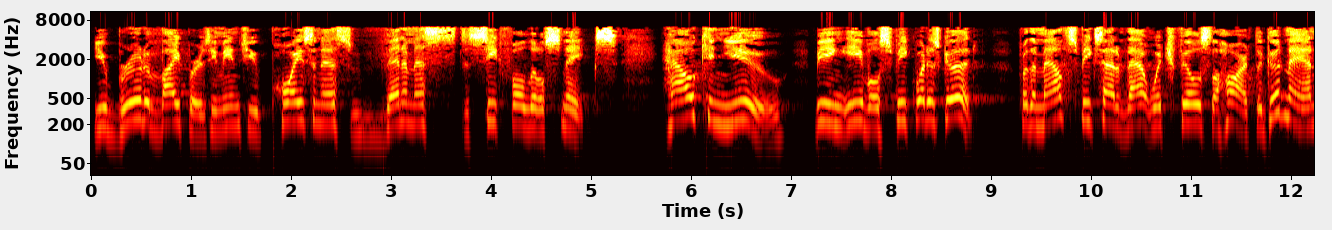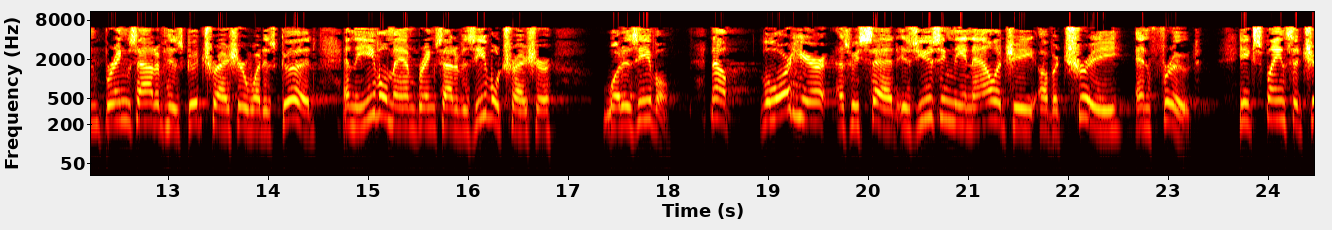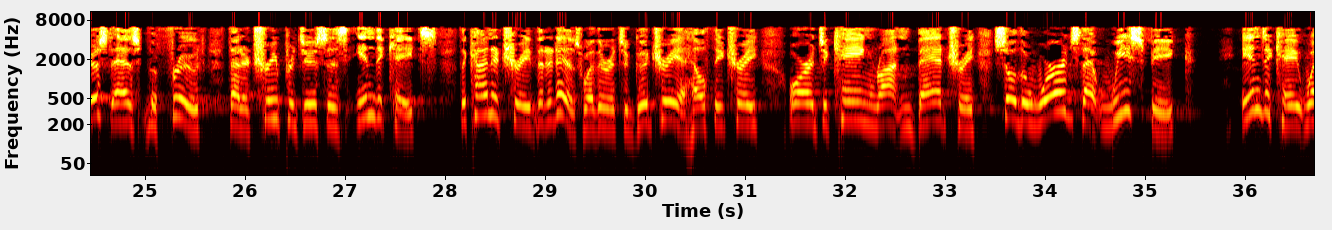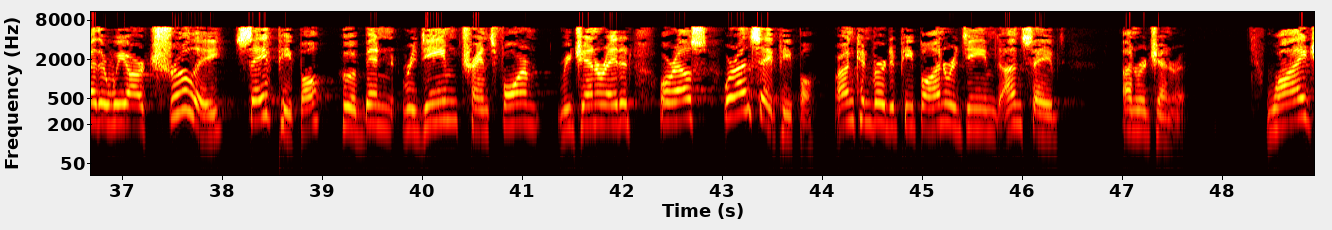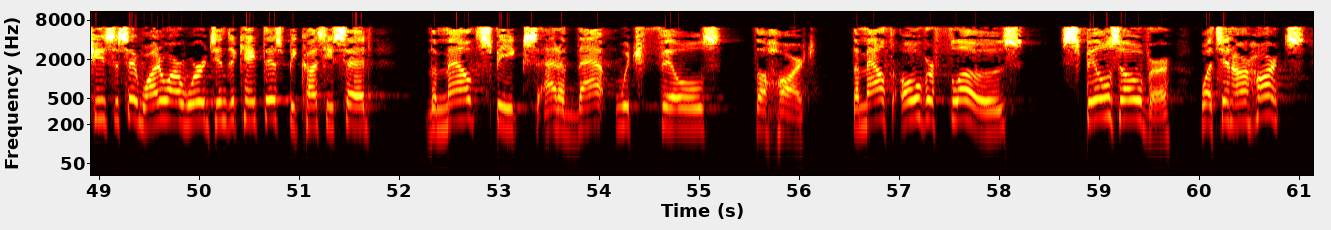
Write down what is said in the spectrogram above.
You brood of vipers, he means you poisonous, venomous, deceitful little snakes. How can you, being evil, speak what is good? For the mouth speaks out of that which fills the heart. The good man brings out of his good treasure what is good, and the evil man brings out of his evil treasure what is evil. Now, the Lord here, as we said, is using the analogy of a tree and fruit. He explains that just as the fruit that a tree produces indicates the kind of tree that it is, whether it's a good tree, a healthy tree, or a decaying, rotten, bad tree, so the words that we speak indicate whether we are truly saved people who have been redeemed, transformed, regenerated, or else we're unsaved people, or unconverted people, unredeemed, unsaved, unregenerate. Why, Jesus said, why do our words indicate this? Because he said, the mouth speaks out of that which fills the heart. The mouth overflows, spills over what's in our hearts.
